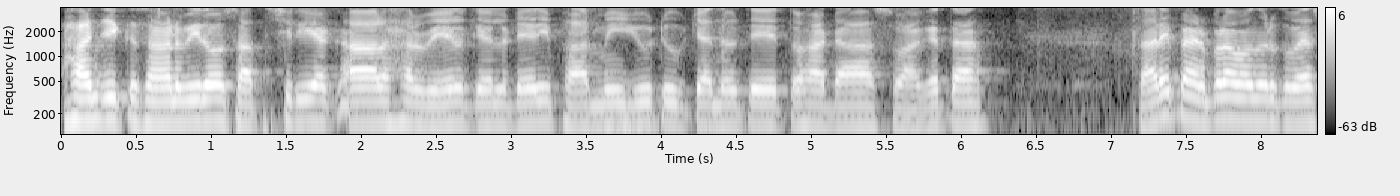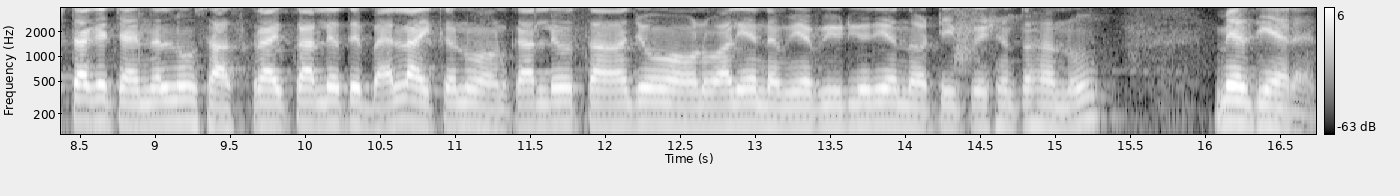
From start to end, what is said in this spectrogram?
ਹਾਂਜੀ, ਕਿਸਾਨ ਵੀਰੋ, ਸਤਿ ਸ਼੍ਰੀ ਅਕਾਲ। Harvel Gill dairy farming YouTube channel ਤੇ ਤੁਹਾਡਾ ਸਵਾਗਤ ਆ। ਸਾਰੇ ਭੈਣ ਭਰਾਵਾਂ ਨੂੰ ਰਿਕੁਐਸਟ ਆ ਕਿ ਚੈਨਲ ਨੂੰ ਸਬਸਕ੍ਰਾਈਬ ਕਰ ਲਿਓ ਤੇ ਬੈਲ ਆਈਕਨ ਨੂੰ ਔਨ ਕਰ ਲਿਓ ਤਾਂ ਜੋ ਆਉਣ ਵਾਲੀਆਂ ਨਵੀਆਂ ਵੀਡੀਓ ਦੀਆਂ ਨੋਟੀਫਿਕੇਸ਼ਨ ਤੁਹਾਨੂੰ ਮਿਲਦੀਆਂ ਰਹਿਣ।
